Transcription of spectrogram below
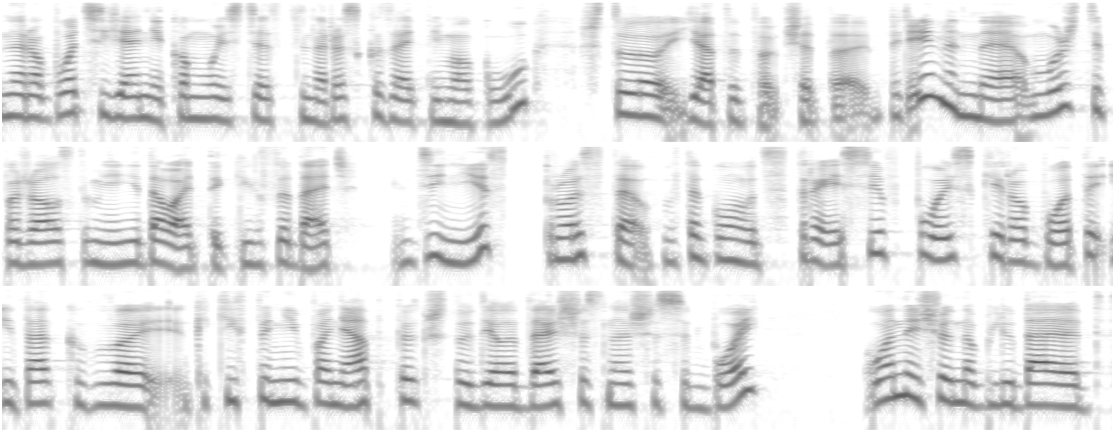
на работе я никому, естественно, рассказать не могу, что я тут вообще-то беременная. Можете, пожалуйста, мне не давать таких задач. Денис просто в таком вот стрессе, в поиске работы и так в каких-то непонятках, что делать дальше с нашей судьбой. Он еще наблюдает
